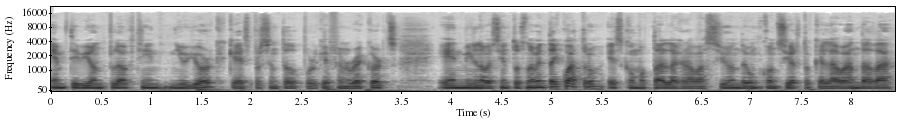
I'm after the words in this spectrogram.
MTV Unplugged in New York que es presentado por Geffen Records en 1994. Es como tal la grabación de un concierto que la banda da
